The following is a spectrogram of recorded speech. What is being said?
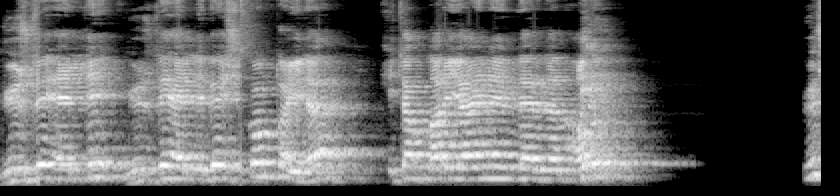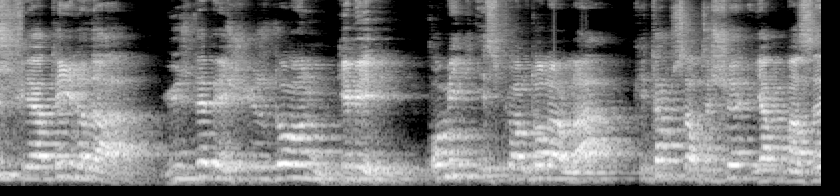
yüzde elli, yüzde elli beş konto ile kitapları yayın evlerinden alıp üst fiyatıyla da yüzde beş, yüzde on gibi komik iskontolarla kitap satışı yapması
